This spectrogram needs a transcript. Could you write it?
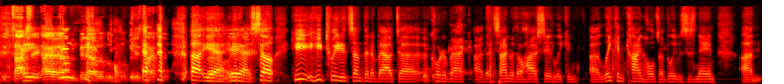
it's toxic. I, haven't been out of the loop a little bit. Uh, yeah, yeah. So he he tweeted something about uh, a quarterback uh, that signed with Ohio State, Lincoln uh, Lincoln Kienholz, I believe is his name, um,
